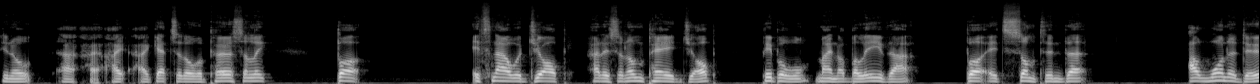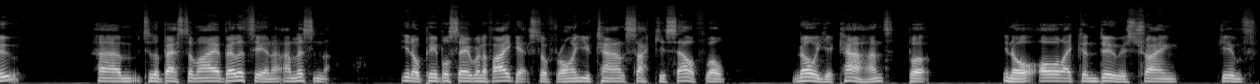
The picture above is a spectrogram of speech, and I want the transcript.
you know, I, I, I get to know them personally. But it's now a job and it's an unpaid job. People might not believe that, but it's something that I want to do um, to the best of my ability. And, and listen, you know, people say, well, if I get stuff wrong, you can't sack yourself. Well, no, you can't. But, you know, all I can do is try and give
